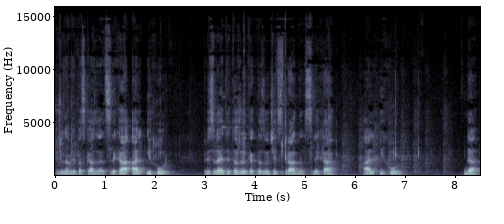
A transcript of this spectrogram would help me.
Жена мне подсказывает. Слиха аль-ихур. Представляете, тоже как-то звучит странно. Слиха аль-ихур. Да.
